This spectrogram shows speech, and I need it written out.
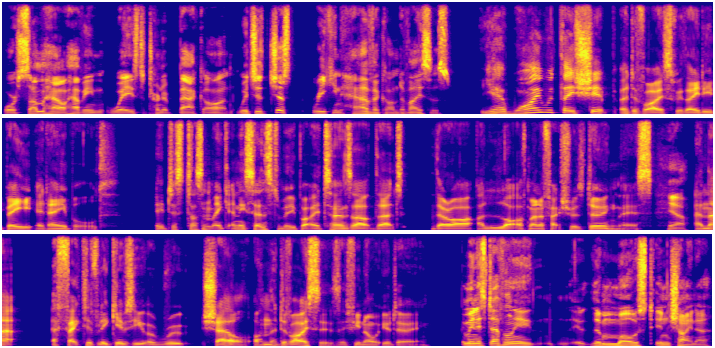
or somehow having ways to turn it back on, which is just wreaking havoc on devices. Yeah, why would they ship a device with ADB enabled It just doesn't make any sense to me. But it turns out that there are a lot of manufacturers doing this. Yeah. And that effectively gives you a root shell on the devices if you know what you're doing. I mean, it's definitely the most in China.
